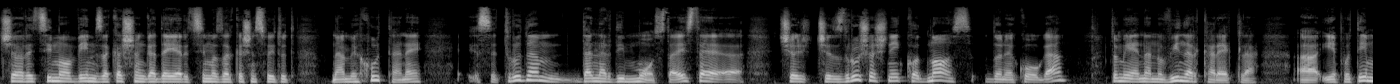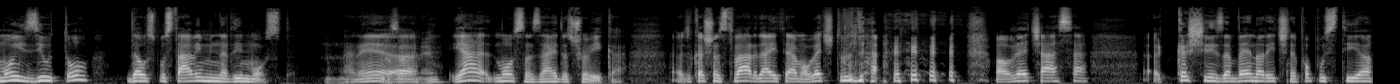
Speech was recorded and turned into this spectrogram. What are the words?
če recimo vem za kakšnega, da je recimo za kakšen svet tudi name huta, ne, se trudim, da naredim most. Veste, če, če zrušaš nek odnos do nekoga, to mi je ena novinarka rekla, je potem moj izziv to, da vzpostavim in naredim most. Mhm. Ne, nazaj, ne? Ja, most nazaj do človeka. Kakšen stvar, dajte, imamo več truda, imamo več časa krščini za eno reč ne popustijo,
